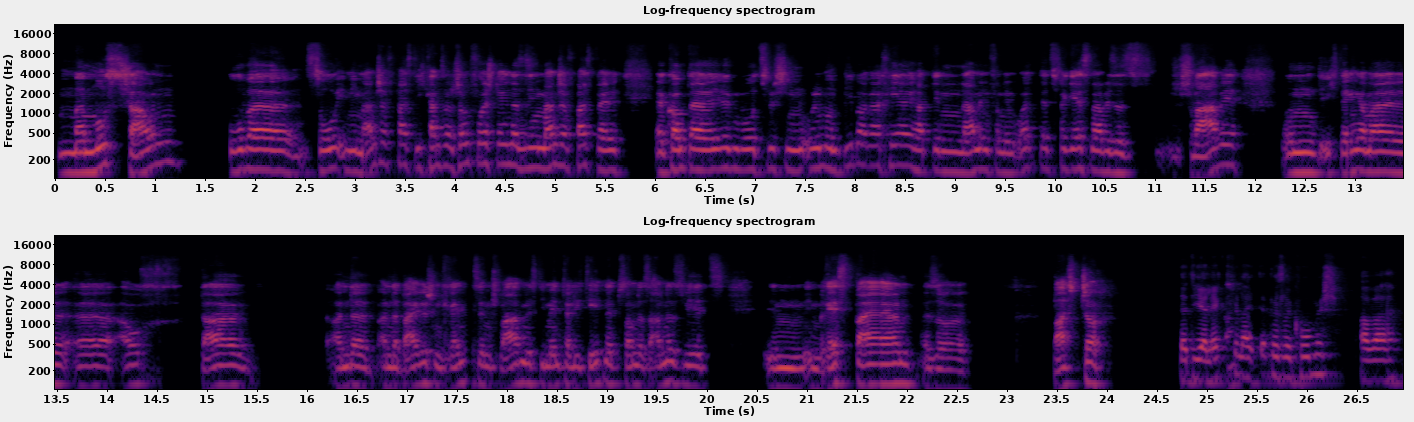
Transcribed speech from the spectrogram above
Man muss schauen, ob er so in die Mannschaft passt. Ich kann es mir schon vorstellen, dass es in die Mannschaft passt, weil er kommt da irgendwo zwischen Ulm und Biberach her. Er hat den Namen von dem Ort jetzt vergessen, aber es ist Schwabe. Und ich denke mal, äh, auch da an der, an der bayerischen Grenze in Schwaben ist die Mentalität nicht besonders anders wie jetzt im, im Rest Bayern. Also passt schon. Der Dialekt vielleicht ein bisschen komisch, aber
